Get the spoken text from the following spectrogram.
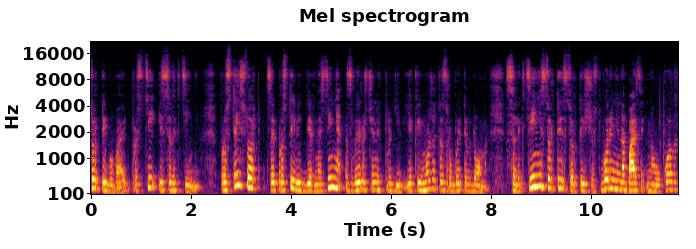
Сорти бувають прості і селекційні. Простий сорт це простий відбір насіння з вирощених плодів, який можете зробити вдома. Селекційні сорти сорти, що створені на базі наукових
